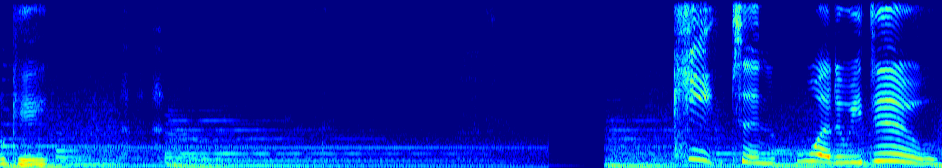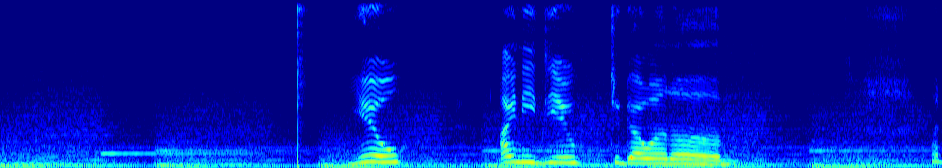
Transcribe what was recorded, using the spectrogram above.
Okay. Keaton, what do we do? You, I need you to go on, um, what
